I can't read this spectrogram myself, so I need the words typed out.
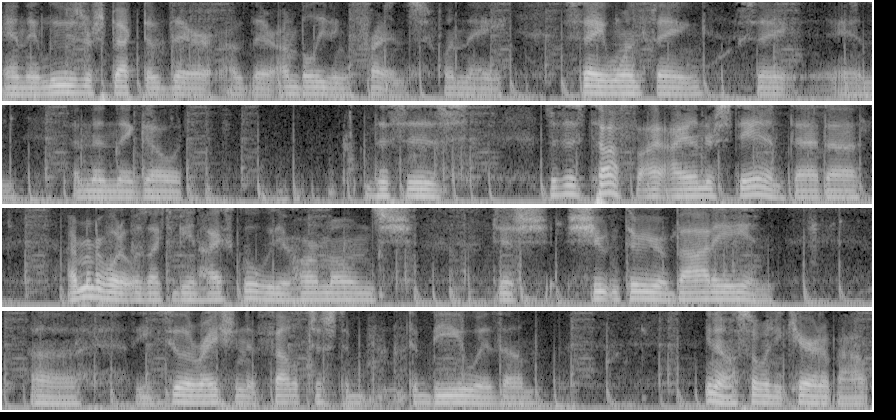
and they lose respect of their of their unbelieving friends when they say one thing, say and and then they go. This is this is tough. I, I understand that. Uh, I remember what it was like to be in high school with your hormones sh- just sh- shooting through your body and uh, the exhilaration it felt just to to be with um, you know someone you cared about.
